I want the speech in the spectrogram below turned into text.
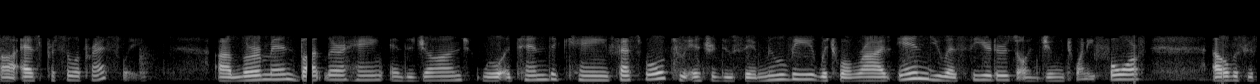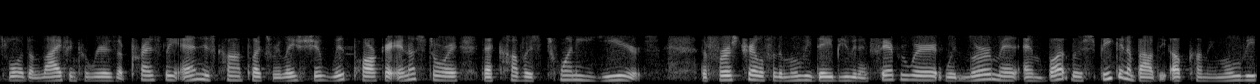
uh, as Priscilla Presley. Uh, Luhrmann, Butler, Hank, and DeJonge will attend the Cannes Festival to introduce their movie, which will arrive in U.S. theaters on June 24th. Elvis explored the life and careers of Presley and his complex relationship with Parker in a story that covers 20 years. The first trailer for the movie debuted in February with Luhrmann and Butler speaking about the upcoming movie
